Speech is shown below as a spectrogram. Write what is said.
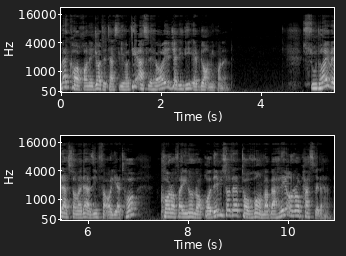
و کارخانجات تسلیحاتی اسلحه های جدیدی ابداع می کنند. سودهای به دست آمده از این فعالیت ها کارآفرینان را قادر می سازد تا وام و بهره آن را پس بدهند.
